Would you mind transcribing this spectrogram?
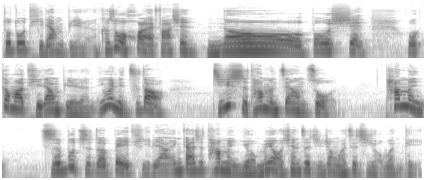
多多体谅别人。可是我后来发现，no bullshit，我干嘛体谅别人？因为你知道，即使他们这样做，他们。值不值得被体谅，应该是他们有没有先自己认为自己有问题。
